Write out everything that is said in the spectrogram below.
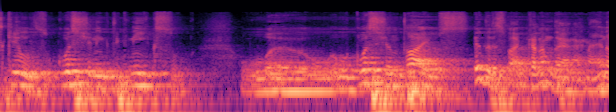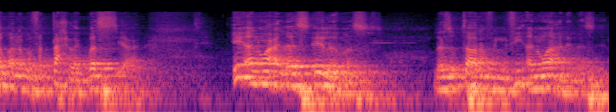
skills questioning techniques و question types. ادرس بقى الكلام ده يعني إحنا هنا بقى أنا بفتح لك بس يعني. إيه انواع الأسئلة مثلا؟ لازم تعرف ان في انواع للأسئلة.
